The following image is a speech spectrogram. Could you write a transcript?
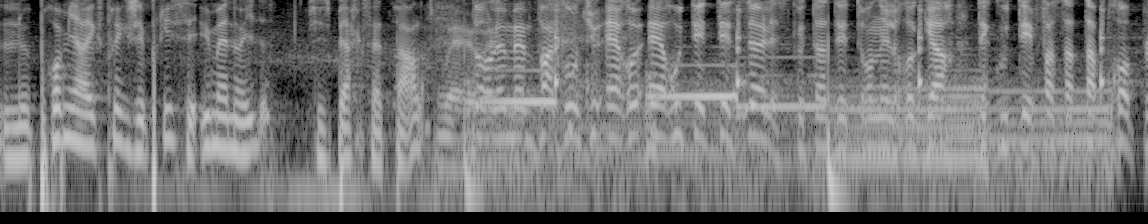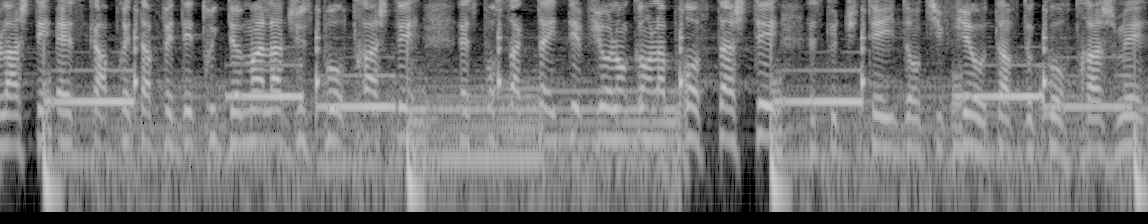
Le premier extrait que j'ai pris, c'est Humanoid. J'espère que ça te parle. Dans le même wagon du RER où t'étais seul, est-ce que t'as détourné le regard d'écouter face à ta propre lâcheté? Est-ce qu'après t'as fait des trucs de malade juste pour te racheter? Est-ce pour ça que t'as été violent quand la prof t'a acheté? Est-ce que tu t'es identifié au taf de courtrage mais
